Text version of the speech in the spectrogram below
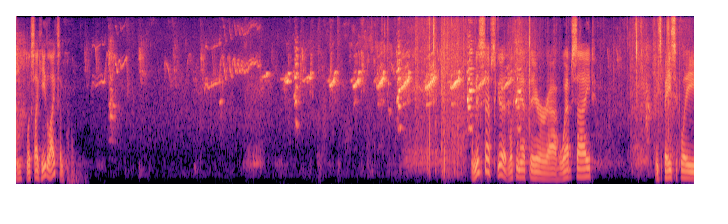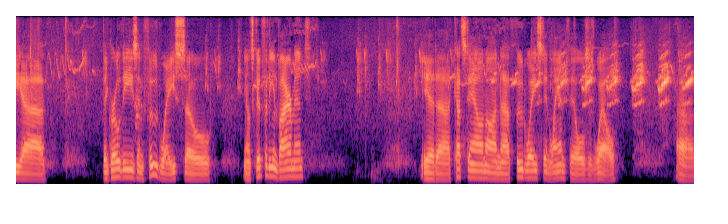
well, looks like he likes them. And this stuff's good. Looking at their uh, website, it's basically, uh, they grow these in food waste, so, you know, it's good for the environment. It uh, cuts down on uh, food waste in landfills as well. Uh,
